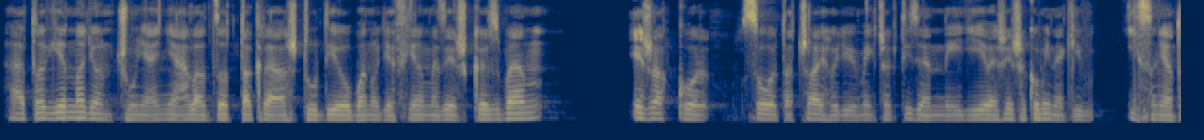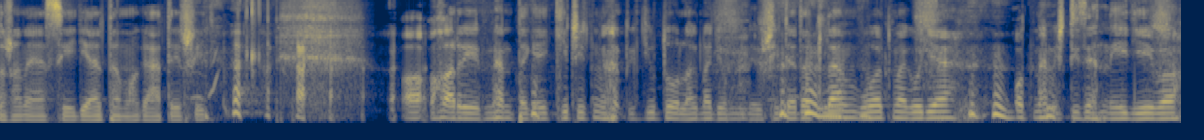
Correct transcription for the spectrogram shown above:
hát hogy ilyen nagyon csúnyán nyáladzottak rá a stúdióban ugye filmezés közben, és akkor szólt a csaj, hogy ő még csak 14 éves, és akkor mindenki iszonyatosan elszégyelte magát, és így a, arrébb mentek egy kicsit, mert utólag nagyon minősítetetlen volt, meg ugye ott nem is 14 év a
